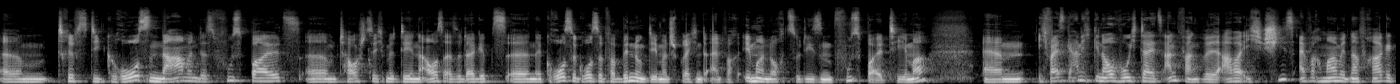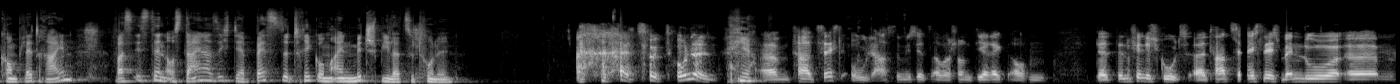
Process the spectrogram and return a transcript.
ähm, triffst die großen Namen des Fußballs, ähm, tauscht sich mit denen aus. Also da gibt's äh, eine große, große Verbindung dementsprechend einfach immer noch zu diesem Fußballthema. Ähm, ich weiß gar nicht genau, wo ich da jetzt anfangen will, aber ich schieß einfach mal mit einer Frage komplett rein. Was ist denn aus deiner Sicht der beste Trick, um einen Mitspieler zu tunneln? zu tunneln? Ja. Ähm, tatsächlich. Oh, da hast du mich jetzt aber schon direkt auf dem. Den finde ich gut. Äh, tatsächlich, wenn du ähm,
